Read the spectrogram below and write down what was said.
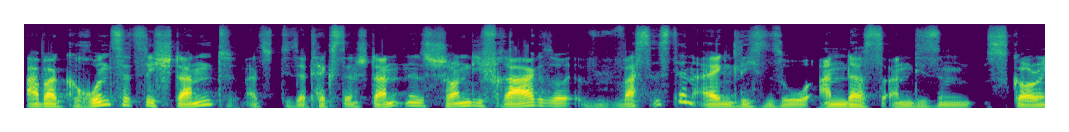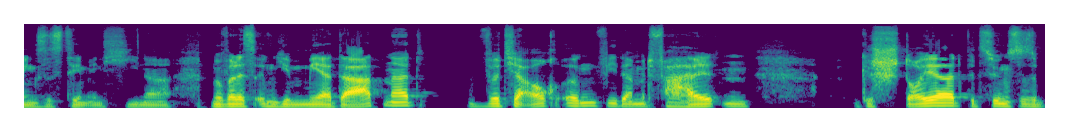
Aber grundsätzlich stand, als dieser Text entstanden ist, schon die Frage so, was ist denn eigentlich so anders an diesem Scoring-System in China? Nur weil es irgendwie mehr Daten hat, wird ja auch irgendwie damit Verhalten gesteuert, beziehungsweise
